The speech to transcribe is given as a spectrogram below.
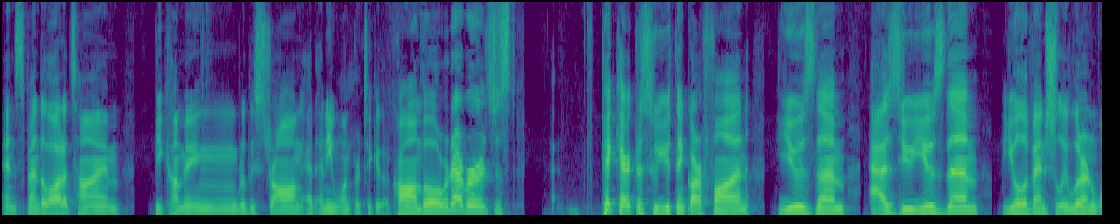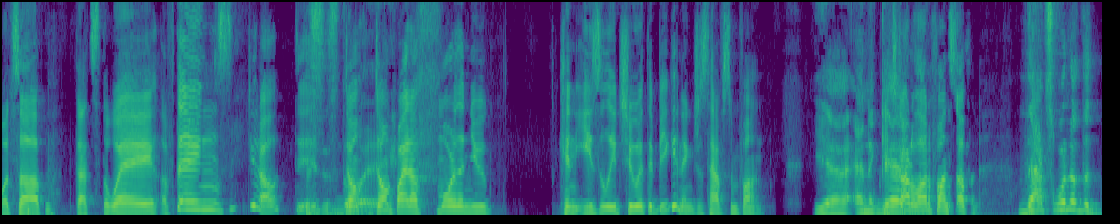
and spend a lot of time becoming really strong at any one particular combo or whatever. It's just pick characters who you think are fun, use them. As you use them, you'll eventually learn what's up. That's the way of things. You know, This it- is don't way. don't bite off more than you can easily chew at the beginning. Just have some fun. Yeah, and again, It's got a lot of fun stuff in it. That's one of the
